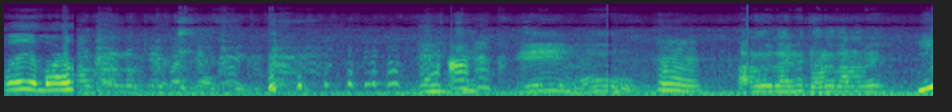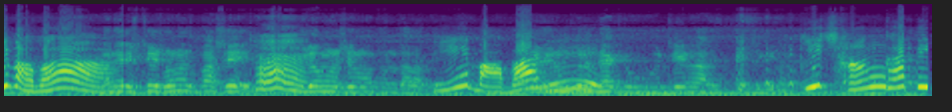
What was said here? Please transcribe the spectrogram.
ওই বড়। হ্যাঁ। আর ওই লাইনে ধারে দাঁড়াবে। ই বাবা। মানে স্টেশনের পাশে হ্যাঁ। মানুষের মতন দাঁড়াবে। এ বাবা রে। কি সাংঘাতিক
